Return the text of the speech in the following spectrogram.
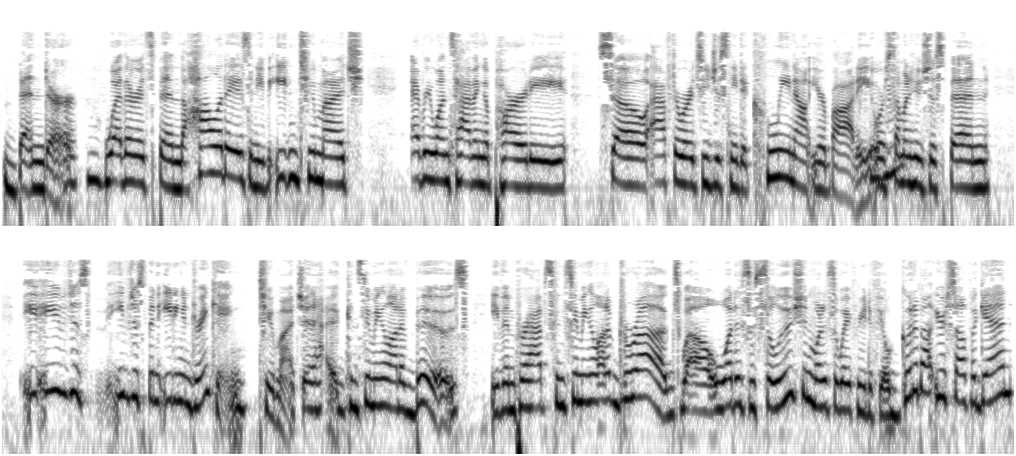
bender, mm-hmm. whether it's been the holidays and you've eaten too much, everyone's having a party, so afterwards you just need to clean out your body, mm-hmm. or someone who's just been you've just you've just been eating and drinking too much and uh, consuming a lot of booze, even perhaps consuming a lot of drugs. Well, what is the solution? What is the way for you to feel good about yourself again?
